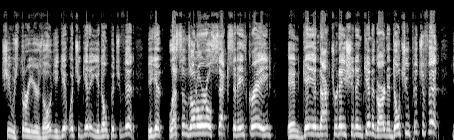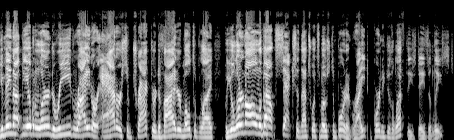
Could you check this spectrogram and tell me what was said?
she was three years old, you get what you get and you don't pitch a fit. You get lessons on oral sex in eighth grade and gay indoctrination in kindergarten, and don't you pitch a fit. You may not be able to learn to read, write, or add, or subtract, or divide, or multiply, but you'll learn all about sex, and that's what's most important, right? According to the left these days, at least.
